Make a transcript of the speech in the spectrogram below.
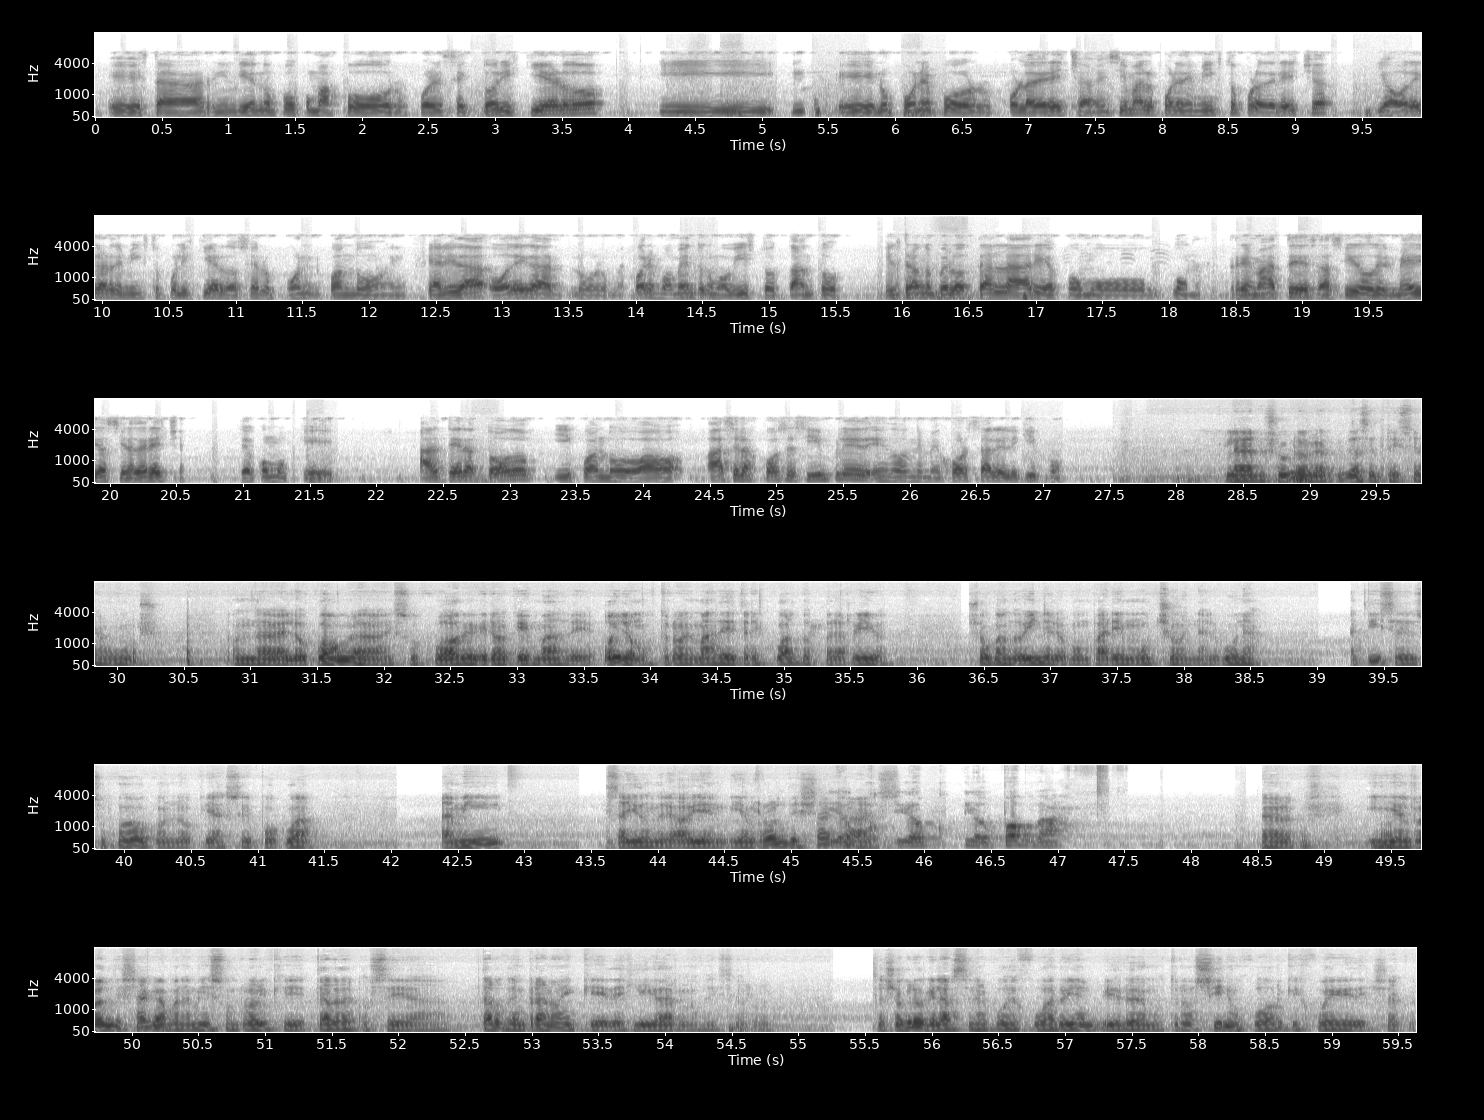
eh, está rindiendo un poco más por, por el sector izquierdo y eh, lo pone por, por la derecha. Encima lo pone de mixto por la derecha y a Odegaard de mixto por la izquierda. O sea, lo pone cuando en realidad Odegaard, lo- los mejores momentos que hemos visto, tanto filtrando pelota al área como con remates, ha sido del medio hacia la derecha. O sea, como que altera todo y cuando ah, hace las cosas simples es donde mejor sale el equipo. Claro, yo creo que Arteta se traiciona mucho. Onda Lokonga es un jugador que creo que es más de. Hoy lo mostró, es más de tres cuartos para arriba. Yo cuando vine lo comparé mucho en algunas matices de su juego con lo que hace Pogba. A mí es ahí donde le va bien. Y el rol de Xhaka Lo, es. lo, lo Pogba. Claro. Y el rol de Xhaka para mí es un rol que tarda, o sea, tarde o temprano hay que desligarnos de ese rol. O sea, yo creo que el Arsenal puede jugar bien, y hoy lo demostró, sin un jugador que juegue de Xhaka.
